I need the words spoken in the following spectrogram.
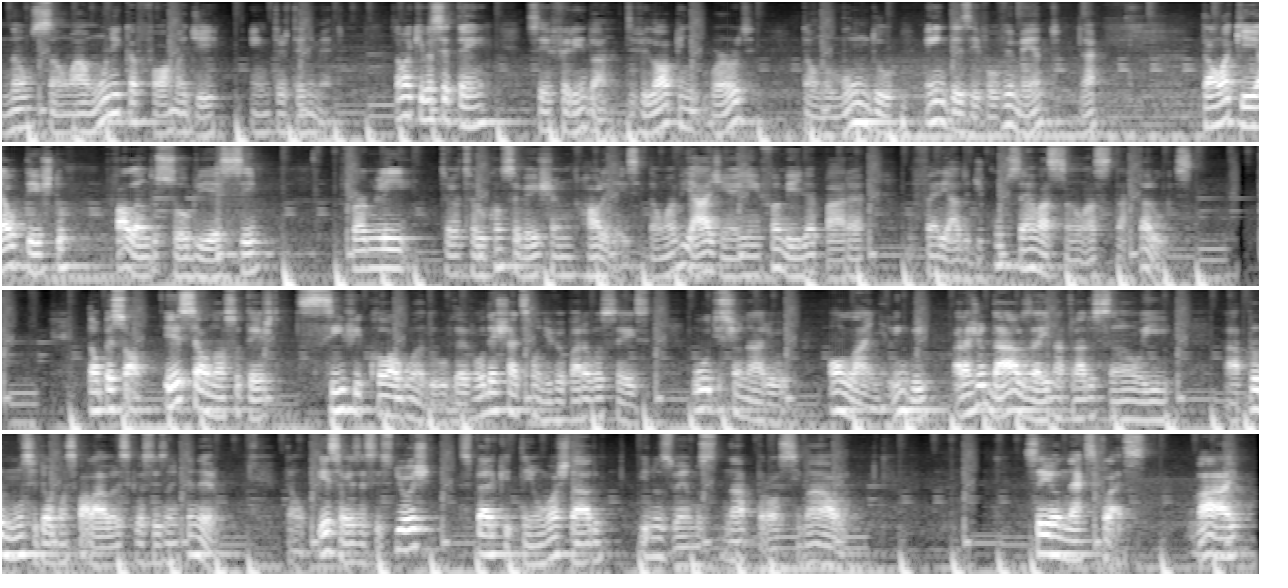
não são a única forma de entretenimento. Então aqui você tem se referindo a Developing World, então no mundo em desenvolvimento, né? Então aqui é o texto falando sobre esse Firmly Turtle Conservation Holidays, então uma viagem aí em família para o feriado de conservação às tartarugas. Então pessoal, esse é o nosso texto. Se ficou alguma dúvida, eu vou deixar disponível para vocês o dicionário online Lingui para ajudá-los aí na tradução e a pronúncia de algumas palavras que vocês não entenderam. Então, esse é o exercício de hoje. Espero que tenham gostado e nos vemos na próxima aula. See you next class. Bye.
